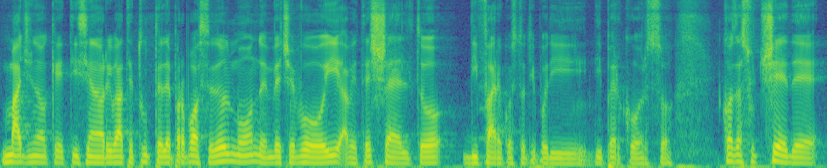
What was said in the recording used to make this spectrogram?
Immagino che ti siano arrivate tutte le proposte del mondo, invece voi avete scelto di fare questo tipo di, di percorso. Cosa succede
